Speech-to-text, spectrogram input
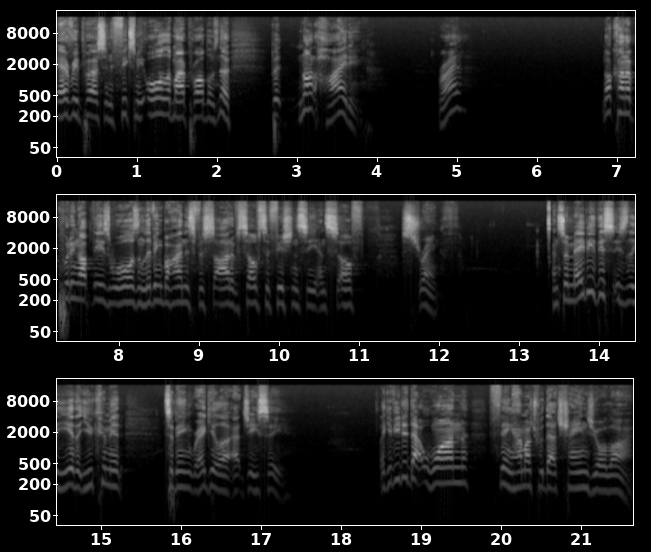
every person fix me all of my problems. No, but not hiding right? Not kind of putting up these walls and living behind this facade of self sufficiency and self strength. And so maybe this is the year that you commit to being regular at GC. Like if you did that one thing, how much would that change your life?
